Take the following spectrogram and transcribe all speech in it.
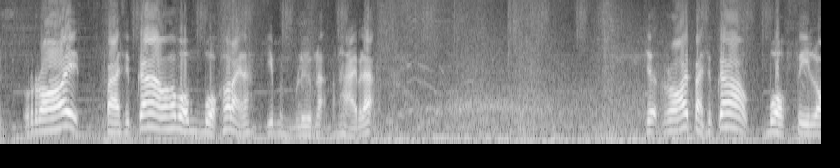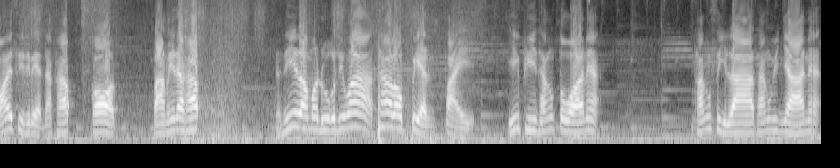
789 ครับผมบวกเท่าไหร่นะกิ๊บผมลืมละมันหายไปแล้ว 789 บวก 441 นะครับ ก็ตามนี้นะครับ เดี๋ยวนี้เรามาดูกันดีว่าถ้าเราเปลี่ยนใส่ EP ทั้งตัวเนี่ย ทั้งศีลาทั้งวิญญาณเนี่ย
